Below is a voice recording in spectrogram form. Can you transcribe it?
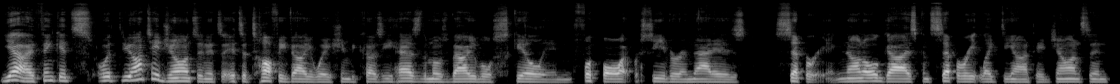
Yeah, I think it's with Diontae Johnson. It's it's a tough evaluation because he has the most valuable skill in football at receiver, and that is separating. Not all guys can separate like Diontae Johnson.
